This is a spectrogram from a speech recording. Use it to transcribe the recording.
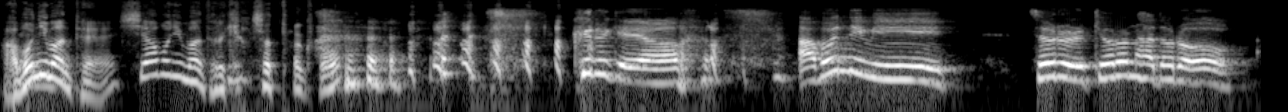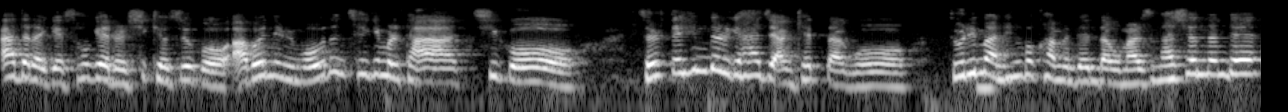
아버님한테 시아버님한테 이렇게 하셨다고? 그러게요. 아버님이 저를 결혼하도록 아들에게 소개를 시켜주고 아버님이 모든 책임을 다 지고 절대 힘들게 하지 않겠다고 둘이만 행복하면 된다고 말씀하셨는데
